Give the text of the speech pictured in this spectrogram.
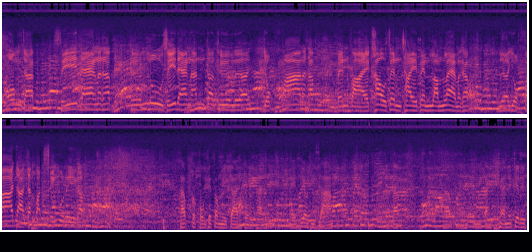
ธงจากสีแดงนะครับ คือลู่สีแดงนั้นก็คือเรือยกฟ้านะครับ เป็นฝ่ายเข้าเส้นชัยเป็นลำแรกนะครับ เรือยกฟ้าจากจังหวัดสิงห์บุรีครับครับก็คงจะต้องมีการแข่งขันในเที่ยวที่3นะครับ ข่งขันในเที่ยวที่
